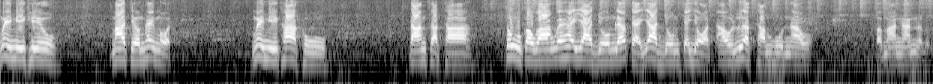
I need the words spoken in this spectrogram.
ไม่มีคิวมาเจิมให้หมด ไม่มีค่าครูตามศรัทธา ตู้ก็วางไว้ให้ญาติโยมแล้วแต่ญาติโยมจะหยอดเอาเลือกทำบุญเอา ประมาณนั้นแหละลูก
